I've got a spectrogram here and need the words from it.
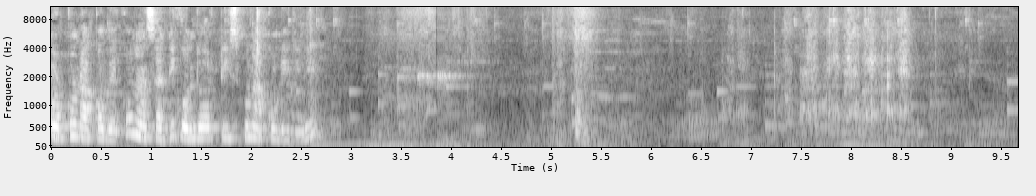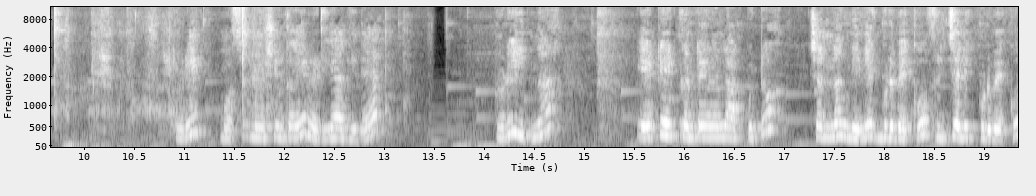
ನೋಡ್ಕೊಂಡು ಹಾಕೋಬೇಕು. ನಾನು ಸದ್ಯಕ್ಕೆ ಒಂದೂವರೆ ಟೀ ಸ್ಪೂನ್ ಹಾಕ್ಕೊಂಡಿದ್ದೀನಿ ನೋಡಿ, ಮೊಸರು ಮೆಣಸಿನ್ಕಾಯಿ ರೆಡಿಯಾಗಿದೆ ನೋಡಿ ಇದನ್ನ ಏಟ್ ಏಟ್ ಕಂಟೈನಲ್ಲಿ ಹಾಕ್ಬಿಟ್ಟು ಚೆನ್ನಾಗಿ ನೆನೆಗೆ ಬಿಡಬೇಕು ಫ್ರಿಜ್ಜಲ್ಲಿ ಇಟ್ಬಿಡ್ಬೇಕು.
